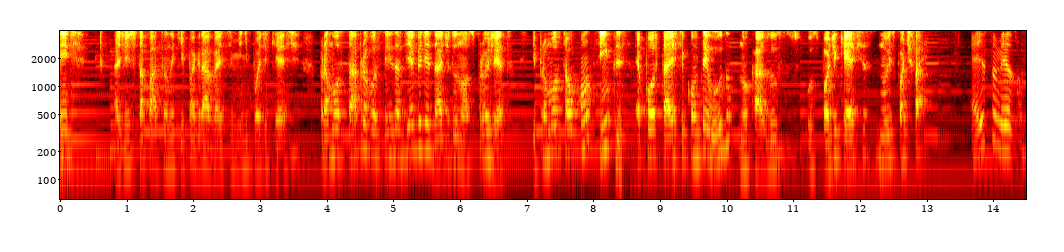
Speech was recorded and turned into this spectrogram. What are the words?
gente, a gente está passando aqui para gravar esse mini podcast para mostrar para vocês a viabilidade do nosso projeto e para mostrar o quão simples é postar esse conteúdo, no caso os, os podcasts, no Spotify. É isso mesmo.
